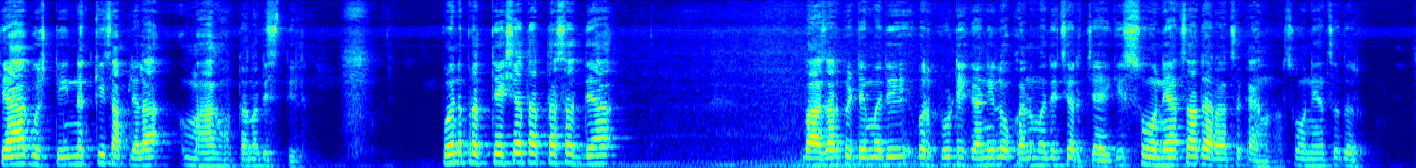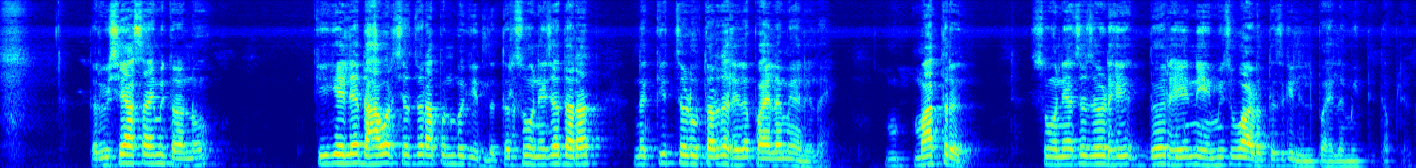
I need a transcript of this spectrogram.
त्या गोष्टी नक्कीच आपल्याला महाग होताना दिसतील. पण प्रत्यक्षात आत्ता सध्या बाजारपेठेमध्ये भरपूर ठिकाणी लोकांमध्ये चर्चा आहे की सोन्याचा दराचं काय होणार? सोन्याचं दर. तर विषय असा आहे मित्रांनो की गेल्या दहा वर्षात जर आपण बघितलं तर सोन्याच्या दरात नक्कीच चढ उतार झालेला पाहायला मिळालेला आहे. मात्र सोन्याचं जड हे दर हे नेहमीच वाढतच गेलेलं पाहायला मिळतात आपल्याला.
